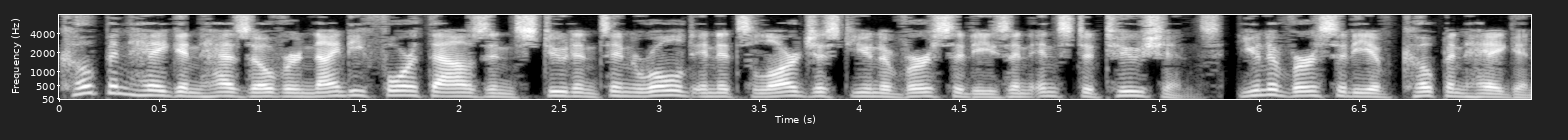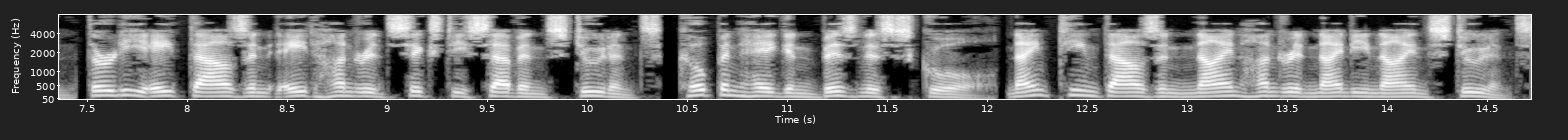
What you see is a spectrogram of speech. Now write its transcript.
Copenhagen has over 94,000 students enrolled in its largest universities and institutions, University of Copenhagen 38,867 students, Copenhagen Business School 19,999 students,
